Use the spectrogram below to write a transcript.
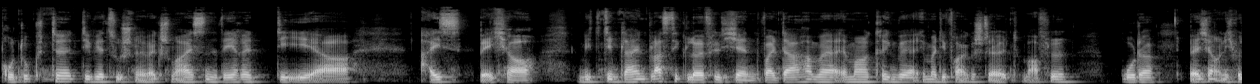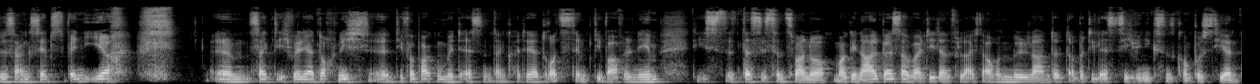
Produkte, die wir zu schnell wegschmeißen, wäre der Eisbecher mit dem kleinen Plastiklöffelchen, weil da haben wir ja immer, kriegen wir ja immer die Frage gestellt, Waffel oder Becher. Und ich würde sagen, selbst wenn ihr ähm, sagt, ich will ja doch nicht äh, die Verpackung mitessen, dann könnt ihr ja trotzdem die Waffel nehmen. Die ist, das ist dann zwar nur marginal besser, weil die dann vielleicht auch im Müll landet, aber die lässt sich wenigstens kompostieren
